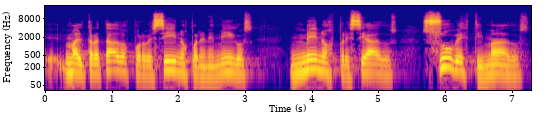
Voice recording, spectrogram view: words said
Eh, maltratados por vecinos, por enemigos, menospreciados, subestimados,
